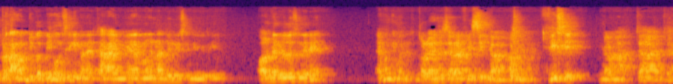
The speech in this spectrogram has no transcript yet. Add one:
pertama juga bingung sih gimana caranya mengenal diri sendiri. Kalau dari lu sendiri emang gimana? Kalau yang secara fisik gampang ya. Fisik. Tinggal ngaca aja.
